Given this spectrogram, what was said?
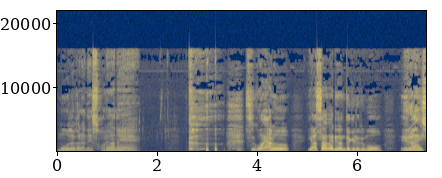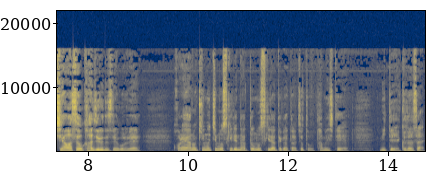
もうだからねそれがね すごいあの安上がりなんだけれどもえらい幸せを感じるんですねこれね。これあのキムチも好きで納豆も好きだって方はちょっと試してみてください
